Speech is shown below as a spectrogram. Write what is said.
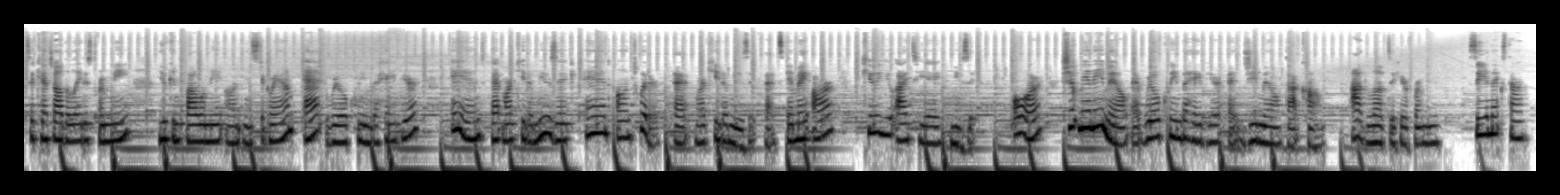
To catch all the latest from me, you can follow me on Instagram at Real Queen Behavior and at Marquita Music and on Twitter at Marquita Music. That's M A R Q U I T A Music. Or shoot me an email at realqueenbehavior at gmail.com. I'd love to hear from you. See you next time.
